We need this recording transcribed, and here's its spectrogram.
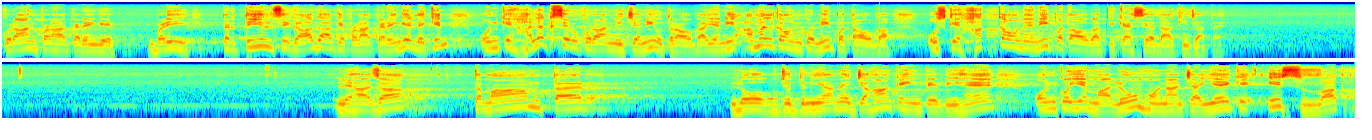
قرآن پڑھا کریں گے، بڑی ترتیل سے گا گا کے پڑھا کریں گے، لیکن ان کے حلق سے وہ قرآن نیچے نہیں اترا ہوگا یعنی عمل کا ان کو نہیں پتہ ہوگا، اس کے حق کا انہیں نہیں پتہ ہوگا کہ کیسے ادا کی جاتا ہے۔ لہٰذا تمام تر لوگ جو دنیا میں جہاں کہیں پہ بھی ہیں، ان کو یہ معلوم ہونا چاہیے کہ اس وقت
